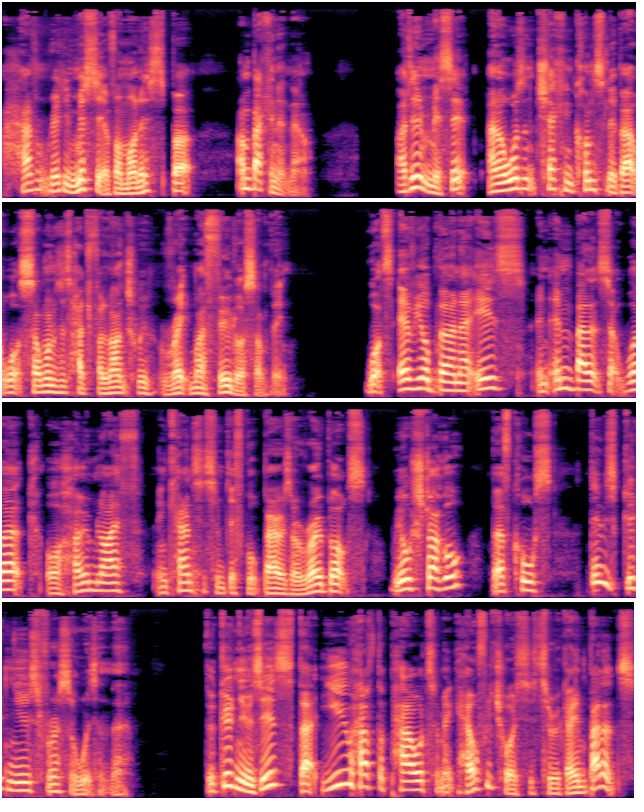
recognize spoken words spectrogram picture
I haven't really missed it if I'm honest, but I'm back in it now. I didn't miss it, and I wasn't checking constantly about what someone has had for lunch with Rate My Food or something. Whatever your burnout is, an imbalance at work or home life, encountering some difficult barriers or roadblocks, we all struggle, but of course, there is good news for us all, isn't there? The good news is that you have the power to make healthy choices to regain balance.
